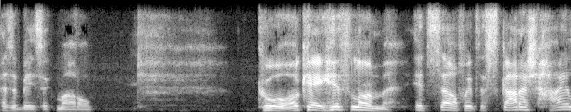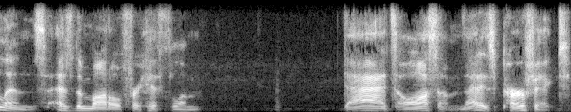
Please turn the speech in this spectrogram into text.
as a basic model. Cool. Okay, Hithlum itself. We have the Scottish Highlands as the model for Hithlum. That's awesome. That is perfect.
